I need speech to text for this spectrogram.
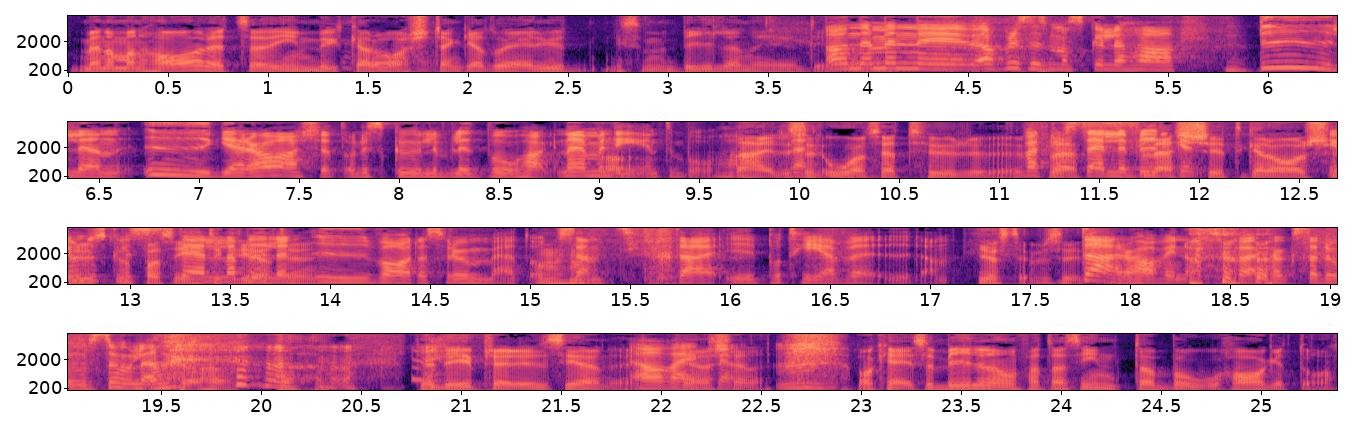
men om man har ett här, inbyggt garage, tänker jag, då är det ju liksom bilen. Är det Ja, nej, men, eh, ja, precis. Man skulle ha bilen i garaget och det skulle bli ett bohag. Nej, men det är inte bohag. Nej, det är oavsett hur Vart du fla- ställer bilen. flashigt garage, hur du skulle ställa bilen i vardagsrummet och sen titta i, på tv i den. Just det, precis. Där har vi något för Högsta domstolen. Det, det är ju prejudicerande. Ja, verkligen. Mm. Okej, så bilen omfattas inte av bohaget då.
